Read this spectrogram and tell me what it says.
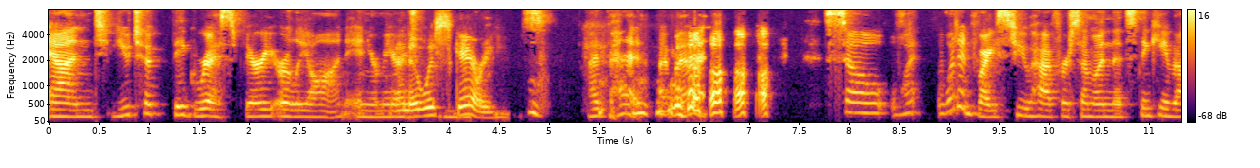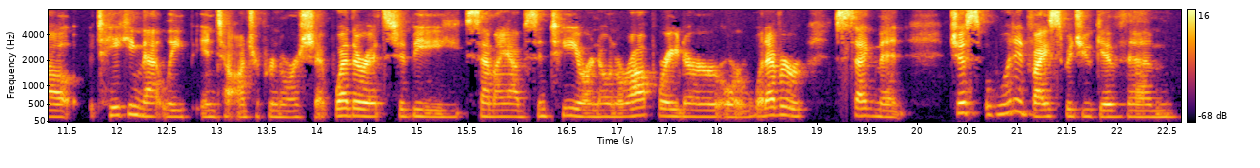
and you took big risks very early on in your marriage. And it was scary. I bet. I bet. So, what what advice do you have for someone that's thinking about taking that leap into entrepreneurship, whether it's to be semi-absentee or an owner operator or whatever segment? Just what advice would you give them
